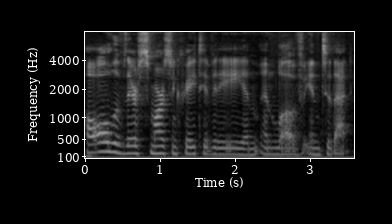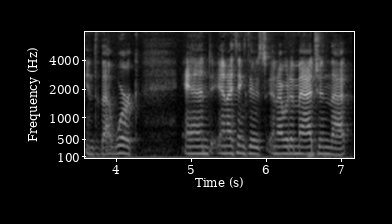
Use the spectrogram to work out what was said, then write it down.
all of their smarts and creativity and, and love into that into that work and and i think there's and i would imagine that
